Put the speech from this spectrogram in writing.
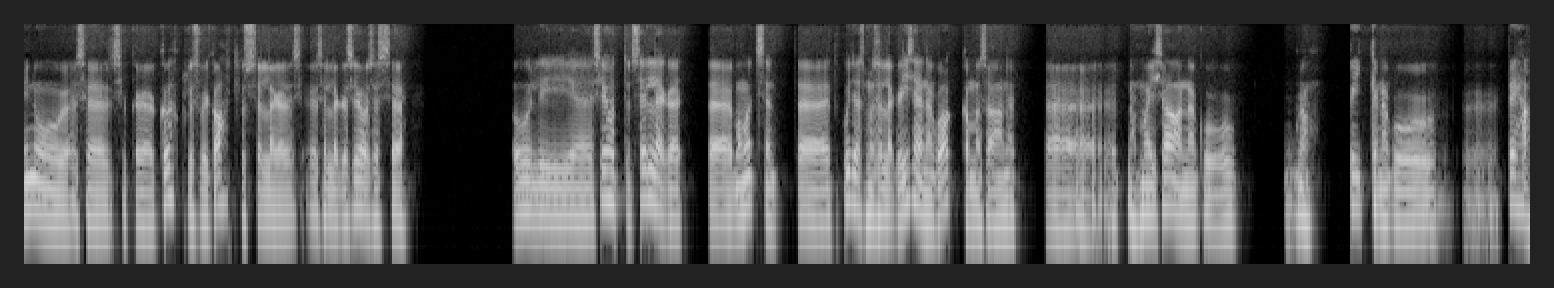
minu see sihuke kõhklus või kahtlus sellega, sellega seoses oli äh, seotud sellega, et äh, ma mõtlesin, et, et kuidas ma sellega ise nagu hakkama saan, et, et noh, ma ei saa nagu noh, kõike nagu äh, teha,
